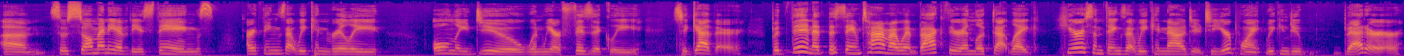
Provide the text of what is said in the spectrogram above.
Um, so, so many of these things are things that we can really only do when we are physically together. But then at the same time, I went back through and looked at like, here are some things that we can now do. To your point, we can do better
